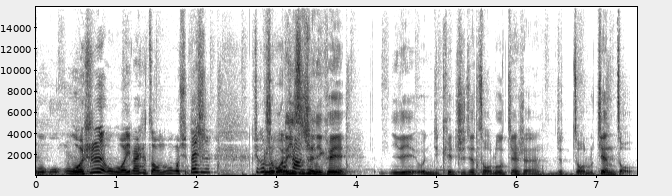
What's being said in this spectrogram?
我我我是我一般是走路过去，但是这个不是我的意思是，你可以，你的你可以直接走路健身，就走路健走。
